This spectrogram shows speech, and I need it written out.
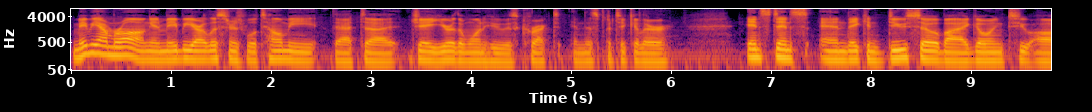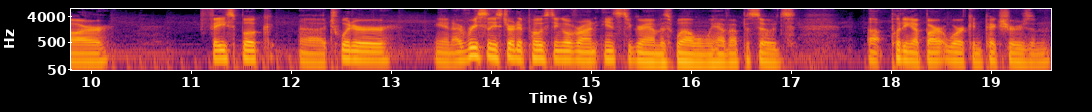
maybe I'm wrong, and maybe our listeners will tell me that uh, Jay, you're the one who is correct in this particular instance, and they can do so by going to our Facebook, uh, Twitter, and I've recently started posting over on Instagram as well when we have episodes, uh, putting up artwork and pictures and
